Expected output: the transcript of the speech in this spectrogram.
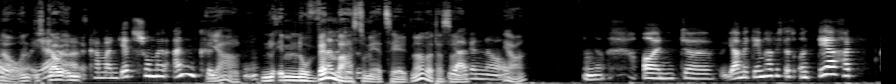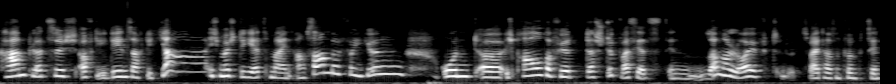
Genau, und ich ja, glaube, im- kann man jetzt schon mal Ja. ankündigen. N- Im November Also hast du dieses- mir erzählt, ne? Wird das sein? Ja, genau. Ja. Ja. Und äh, ja, mit dem habe ich das. Und der hat, kam plötzlich auf die Idee und sagte, ja, ich möchte jetzt mein Ensemble verjüngen und äh, ich brauche für das Stück, was jetzt im Sommer läuft, 2015,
